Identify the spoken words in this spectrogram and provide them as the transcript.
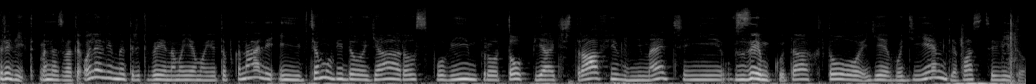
Привіт! Мене звати Оля Лімитріт, ви на моєму youtube каналі, і в цьому відео я розповім про топ-5 штрафів в Німеччині взимку. Та хто є водієм для вас це відео.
